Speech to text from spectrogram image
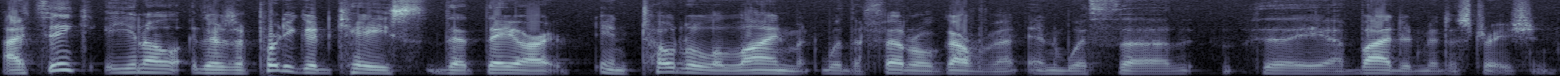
I think you know there's a pretty good case that they are in total alignment with the federal government and with uh, the uh, Biden administration.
